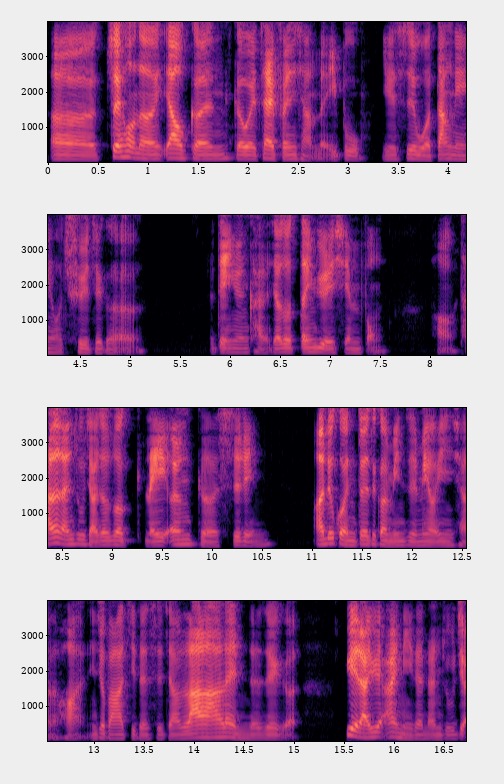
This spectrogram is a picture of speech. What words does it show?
呃最后呢，要跟各位再分享的一部，也是我当年有去这个电影院看的，叫做《登月先锋》。好，他的男主角叫做雷恩·葛斯林啊。如果你对这个名字没有印象的话，你就把它记得是叫《拉拉链》的这个越来越爱你的男主角。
